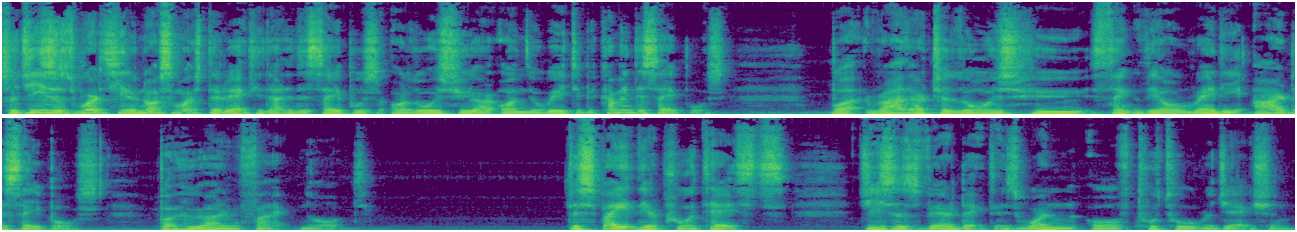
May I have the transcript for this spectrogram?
So Jesus' words here are not so much directed at the disciples or those who are on the way to becoming disciples, but rather to those who think they already are disciples, but who are in fact not. Despite their protests, Jesus' verdict is one of total rejection.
